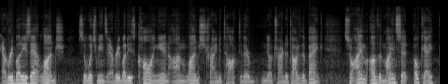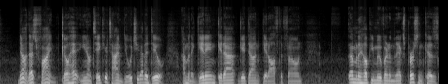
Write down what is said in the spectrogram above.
everybody's at lunch. So which means everybody's calling in on lunch trying to talk to their you know trying to talk to the bank. So I'm of the mindset, okay, no, that's fine. Go ahead, you know, take your time, do what you got to do. I'm going to get in, get out, get down, get off the phone. I'm going to help you move on to the next person cuz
